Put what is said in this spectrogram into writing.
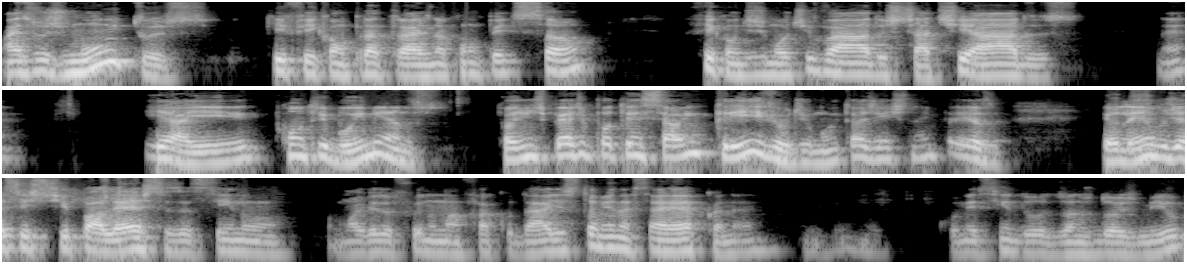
mas os muitos que ficam para trás na competição ficam desmotivados, chateados, né? E aí contribuem menos. Então a gente perde um potencial incrível de muita gente na empresa. Eu lembro de assistir palestras assim, no, uma vez eu fui numa faculdade, isso também nessa época, né? Comecinho dos anos 2000,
